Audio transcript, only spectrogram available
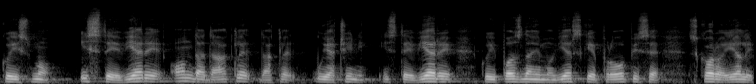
koji smo iste vjere, onda dakle, dakle u jačini iste vjere koji poznajemo vjerske propise skoro jeli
